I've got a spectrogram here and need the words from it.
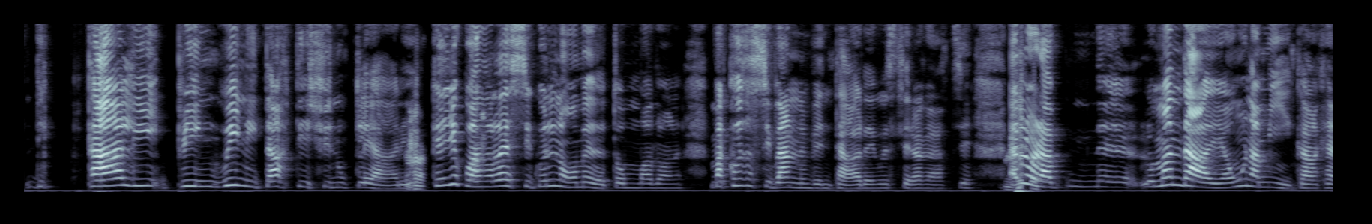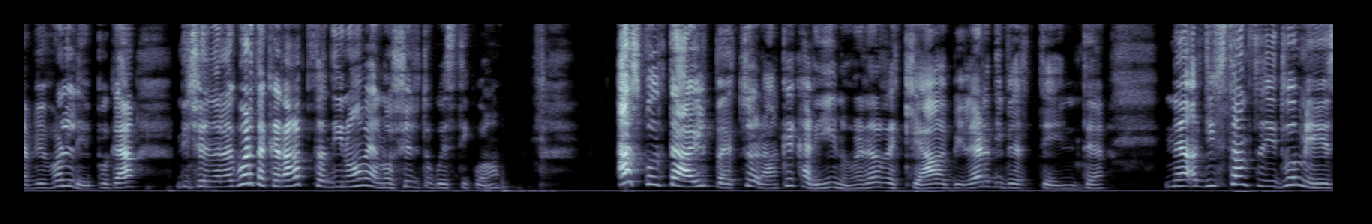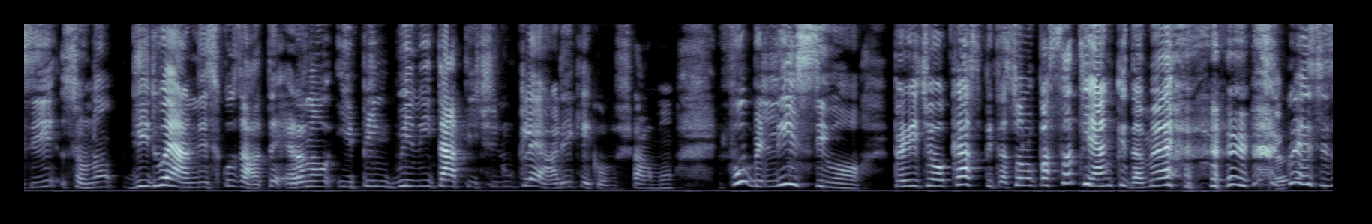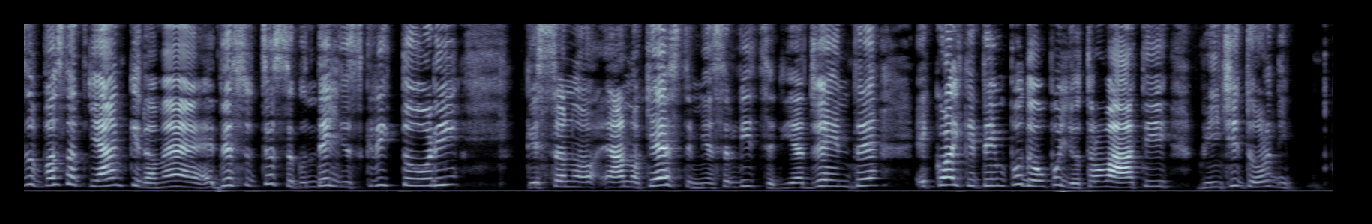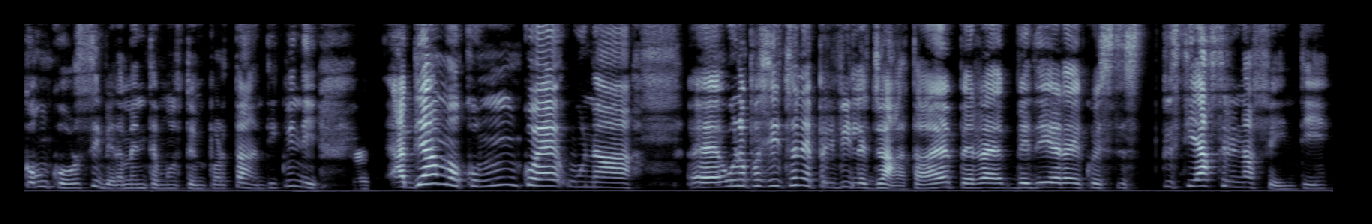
di tali pinguini tattici nucleari ah. che io quando lessi quel nome ho detto oh madonna ma cosa si vanno a inventare questi ragazzi? Allora eh, lo mandai a un'amica che avevo all'epoca dicendo guarda che razza di nome hanno scelto questi qua. Ascoltai il pezzo era anche carino era orecchiabile era divertente a distanza di due mesi, sono di due anni, scusate, erano i pinguini tattici nucleari che conosciamo. Fu bellissimo perché dicevo, caspita, sono passati anche da me. Eh. Questi sono passati anche da me ed è successo con degli scrittori che sono, hanno chiesto i miei servizi di agente e qualche tempo dopo li ho trovati vincitori di concorsi veramente molto importanti. Quindi abbiamo comunque una, eh, una posizione privilegiata eh, per vedere questi, questi astri nascenti.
